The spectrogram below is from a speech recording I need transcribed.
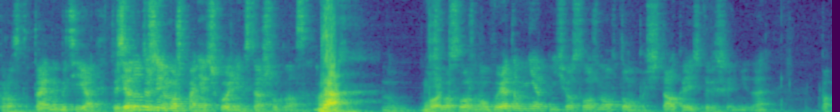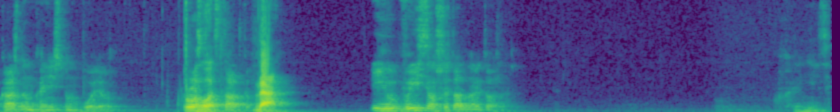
Просто тайны бытия. То есть это утверждение может понять школьник старшего класса. Да. Ну, Вот. ничего сложного в этом нет, ничего сложного в том. Посчитал количество решений, да? По каждому конечному полю. Просто Вот. остатков. Да. И выяснил, что это одно и то же. Охренеть.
